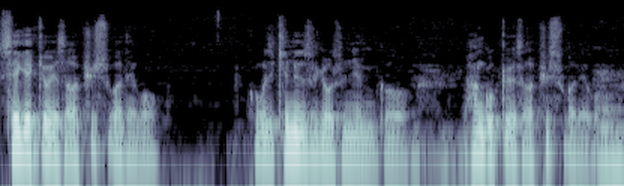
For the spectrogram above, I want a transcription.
세계교회사가 필수가 되고 거기 김인수 교수님 그 한국교회사가 필수가 되고. 음.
